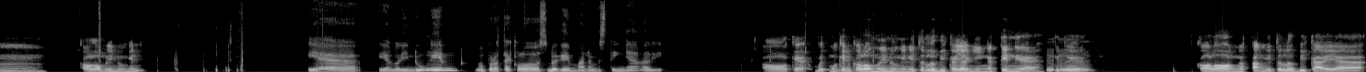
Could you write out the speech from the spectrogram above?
Hmm. Kalau melindungin, ya yang ngelindungin ngeprotek lo sebagaimana mestinya kali oke. Bu- Mungkin kalau ngelindungin itu lebih kayak ngingetin ya, gitu ya. Kalau ngekang itu lebih kayak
